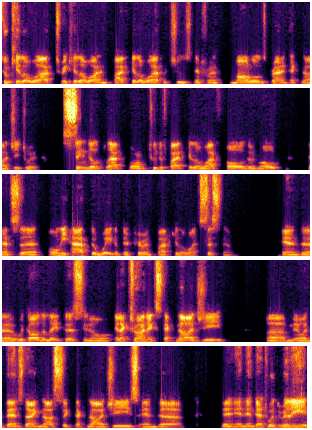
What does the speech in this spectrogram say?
two kilowatt, three kilowatt, and five kilowatt, which use different models, brand and technology to a single platform, two to five kilowatt, follow the load. That's uh, only half the weight of their current five kilowatt system and uh, with all the latest, you know, electronics technology, um, you know, advanced diagnostic technologies, and uh, and and that would really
